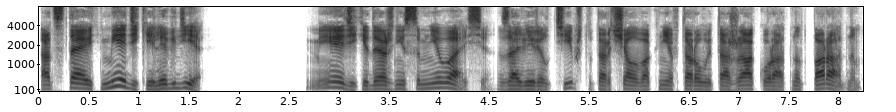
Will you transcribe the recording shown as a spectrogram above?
отставить медики или где?» «Медики, даже не сомневайся», — заверил тип, что торчал в окне второго этажа аккуратно над парадным.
